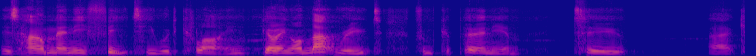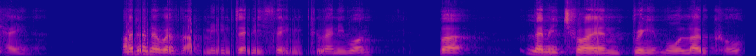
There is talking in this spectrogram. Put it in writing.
is how many feet he would climb going on that route from Capernaum to uh, Cana. I don't know whether that means anything to anyone, but let me try and bring it more local.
